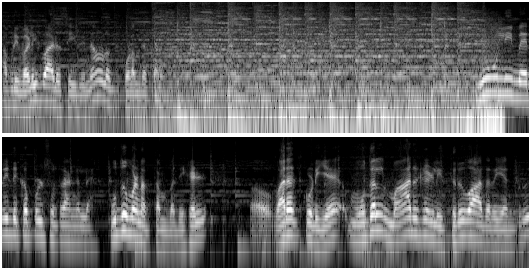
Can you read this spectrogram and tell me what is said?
அப்படி வழிபாடு செய்தினா உனக்கு குழந்தை கிடைக்கும் நியூலி மேரிடு கப்புள் சொல்கிறாங்கல்ல புதுமண தம்பதிகள் வரக்கூடிய முதல் மார்கழி திருவாதிரை அன்று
